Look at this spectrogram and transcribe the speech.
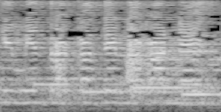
que mientras Cárdenas gane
